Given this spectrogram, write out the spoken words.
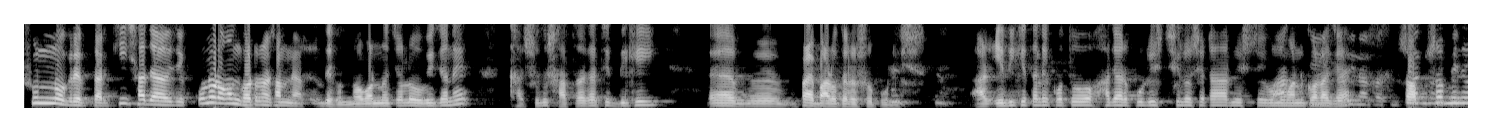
শূন্য গ্রেপ্তার কি সাজা হয়েছে? কোনো রকম ঘটনা সামনে আসলো দেখুন নবান্ন চলো অভিযানে শুধু সাঁতরাগাছির দিকেই আহ, প্রায় বারো তেরোশো পুলিশ। আর এদিকে তাহলে কত হাজার পুলিশ ছিল সেটা নিশ্চয়ই অনুমান করা যায়। সব সব মিলে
